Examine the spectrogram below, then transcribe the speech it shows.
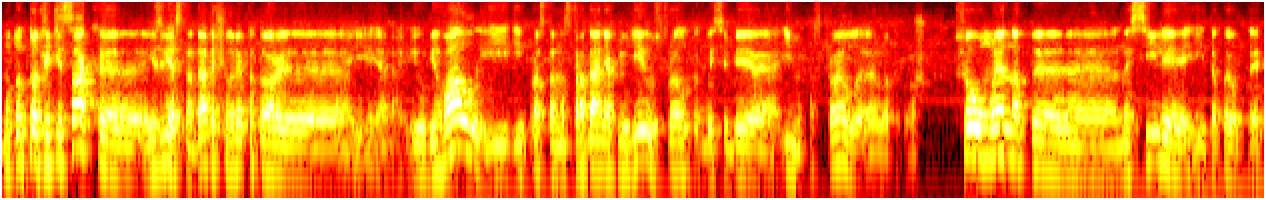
ну, тот, тот же Тесак, э, известно, да, это человек, который и, и убивал, и, и просто на страданиях людей устроил как бы себе имя, построил э, вот шоумен от э, насилия и такой вот э,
